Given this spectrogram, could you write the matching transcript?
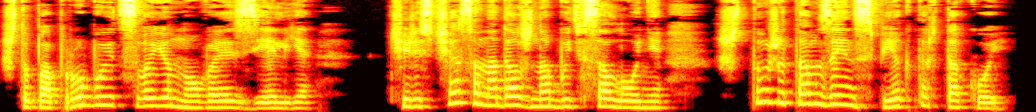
что попробует свое новое зелье. Через час она должна быть в салоне. Что же там за инспектор такой?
